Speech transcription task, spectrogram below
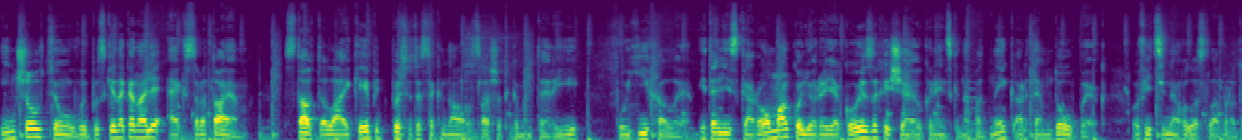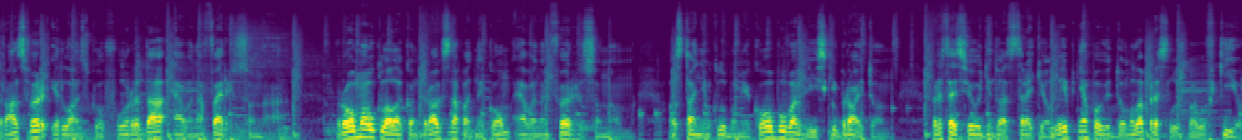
іншого в цьому випуску на каналі Extra Time. Ставте лайки, підписуйтесь на канал, залишайте коментарі. Поїхали! Італійська Рома, кольори якої захищає український нападник Артем Довбик, офіційно оголосила про трансфер ірландського форварда Евана Фергюсона. Рома уклала контракт з нападником Еваном Фергюсоном, останнім клубом якого був англійський Брайтон. Про це сьогодні, 23 липня, повідомила прес-служба Вовків.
